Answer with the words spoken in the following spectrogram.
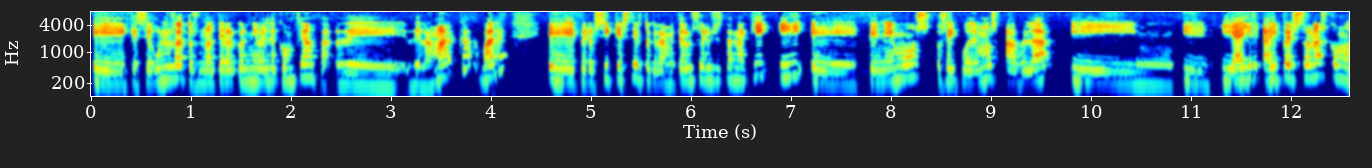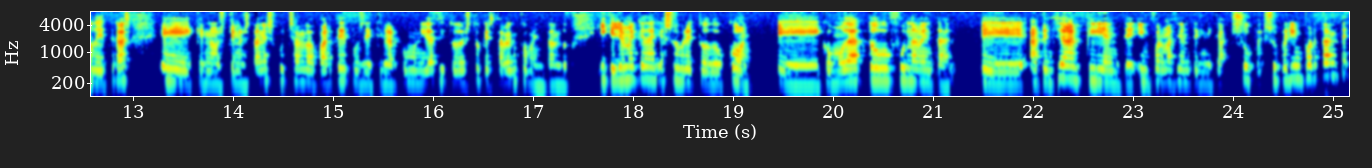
eh, que según los datos no altera el nivel de confianza de, la marca, ¿vale? Eh, pero sí que es cierto que la mitad de los usuarios están aquí y eh, tenemos, o sea, y podemos hablar y, hay, hay, personas como detrás que, nos, que nos están escuchando, aparte pues, de crear comunidad y todo esto que estaban comentando. Y que yo me quedaría sobre todo con, como dato fundamental, eh, atención al cliente, información técnica, súper, súper importante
